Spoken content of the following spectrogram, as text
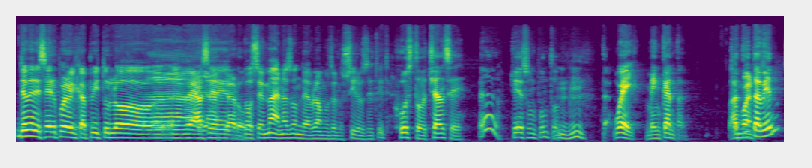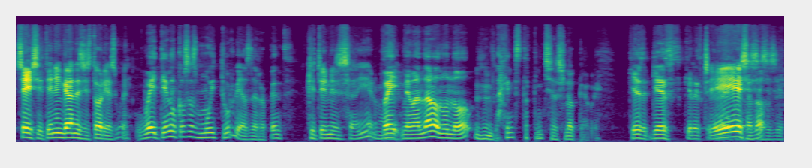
Debe de ser por el capítulo Ah, eh, de ya, hace claro. dos semanas donde hablamos de los hilos de Twitter. Justo, chance. Ah, tienes un punto. Güey, me encantan. ¿A ti también? Sí, sí, tienen grandes historias, güey. Güey, tienen cosas muy turbias de repente. ¿Qué tienes ahí, hermano? Güey, me mandaron uno. La gente está pinche loca, güey. ¿Quieres, quieres, quieres que te Sí, contando? sí, sí, sí.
